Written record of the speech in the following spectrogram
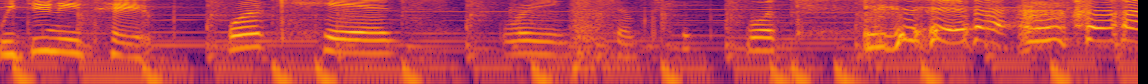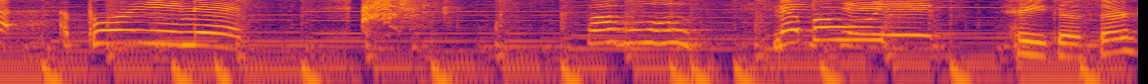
We do need tape. We're kids. We need some tape. Look. I'm pointing it. Bubbles! No bubbles. tape. Here you go, sir.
